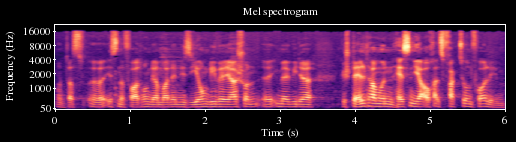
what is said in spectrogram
Und das äh, ist eine Forderung der Modernisierung, die wir ja schon äh, immer wieder gestellt haben und in Hessen ja auch als Fraktion vorleben.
